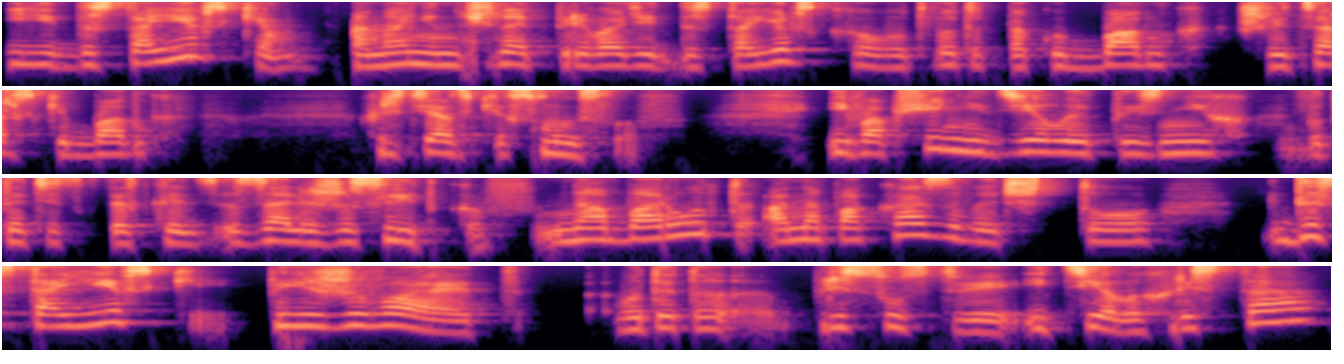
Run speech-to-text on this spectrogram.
и Достоевским, она не начинает переводить Достоевского вот в этот такой банк, швейцарский банк христианских смыслов и вообще не делает из них вот эти, так сказать, залежи слитков. Наоборот, она показывает, что Достоевский переживает вот это присутствие и тело Христа –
